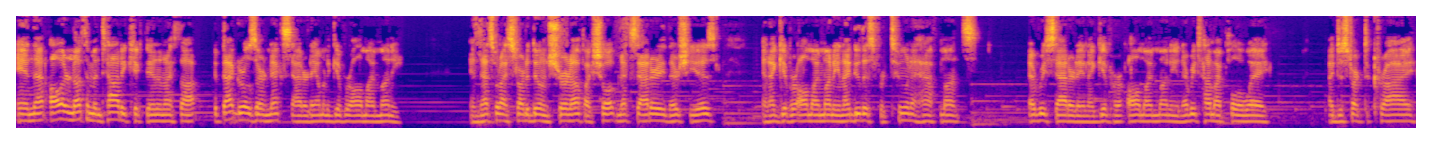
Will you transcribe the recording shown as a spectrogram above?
And that all or nothing mentality kicked in, and I thought, if that girl's there next Saturday, I'm going to give her all my money. And that's what I started doing. Sure enough, I show up next Saturday, there she is, and I give her all my money. And I do this for two and a half months every Saturday, and I give her all my money. And every time I pull away, I just start to cry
